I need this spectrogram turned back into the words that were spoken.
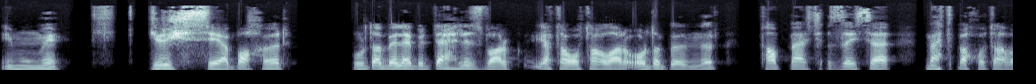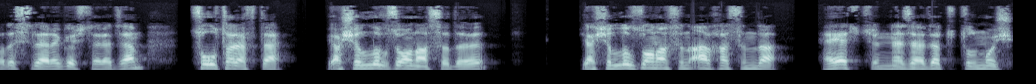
Ümumi giriş hissəyə baxır. Burada belə bir dəhliz var, yataq otaqları orada bölünür. Tam mərkəzdə isə mətbəx otağıdır. Sizlərə göstərəcəm. Sol tərəfdə yaşıllıq zonasıdır. Yaşıllıq zonasının arxasında həyət üçün nəzərdə tutulmuş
